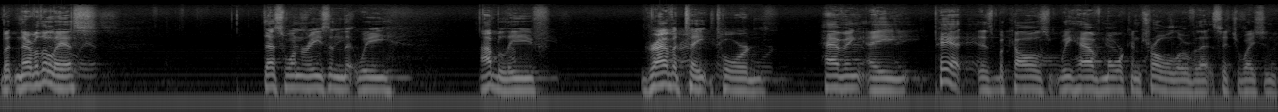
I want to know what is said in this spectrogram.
But nevertheless, that's one reason that we, I believe, gravitate toward having a pet is because we have more control over that situation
